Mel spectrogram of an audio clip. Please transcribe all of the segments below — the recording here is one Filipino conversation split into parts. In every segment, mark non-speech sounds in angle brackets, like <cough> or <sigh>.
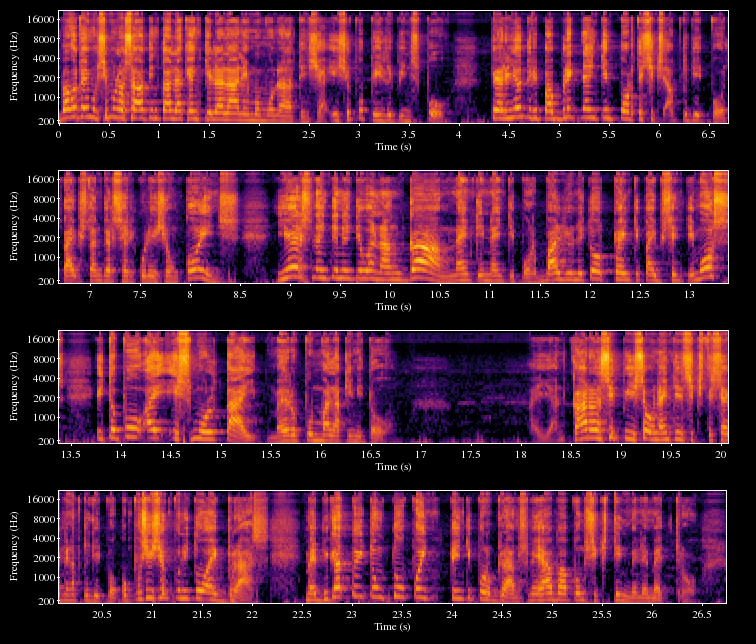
Bago tayo magsimula sa ating talakang, kilalanin mo muna natin siya. Issue po, Philippines po. Period, Republic 1946 up to date po. Type Standard Circulation Coins. Years 1991 hanggang 1994. Value nito, 25 centimos. Ito po ay small type. Mayroon po malaki nito. Ayan. Currency piso, 1967 up to date po. Composition po nito ay brass. May bigat po itong 2.24 grams. May haba pong 16 mm.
